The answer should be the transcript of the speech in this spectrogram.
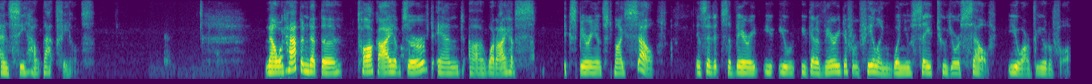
and see how that feels. Now, what happened at the talk I observed and uh, what I have experienced myself is that it's a very you you you get a very different feeling when you say to yourself, "You are beautiful."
